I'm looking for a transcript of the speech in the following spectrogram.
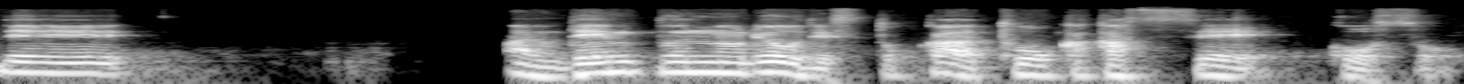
で、あのでんぷんの量ですとか、糖化活性酵素、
